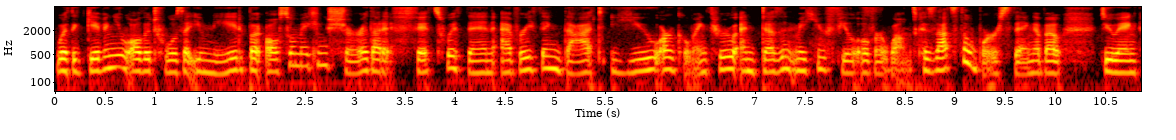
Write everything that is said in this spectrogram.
with giving you all the tools that you need, but also making sure that it fits within everything that you are going through and doesn't make you feel overwhelmed. Because that's the worst thing about doing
